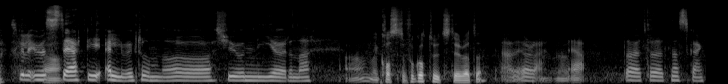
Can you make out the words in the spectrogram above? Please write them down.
Skulle investert i 11 kroner og 29 ørene. Ja, men det koster for godt utstyr, vet du. Ja, det gjør det. Ja. Da vet vi det til neste gang.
